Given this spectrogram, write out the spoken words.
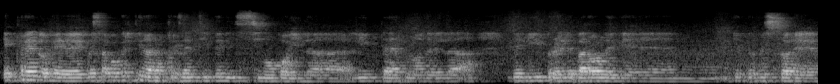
e credo che questa copertina rappresenti benissimo poi l'interno del, del, libro e le parole che, che il professore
